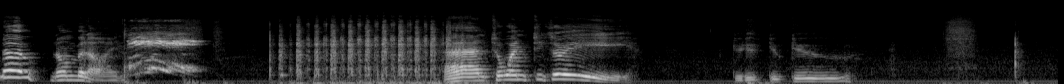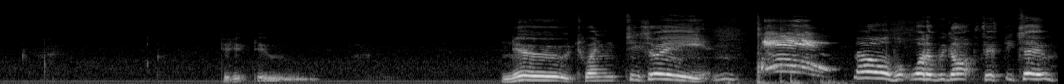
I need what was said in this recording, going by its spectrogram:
No, number 9. Oh! And 23. Do do do do. Do do do. No, 23. No! No, but what have we got? 52.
